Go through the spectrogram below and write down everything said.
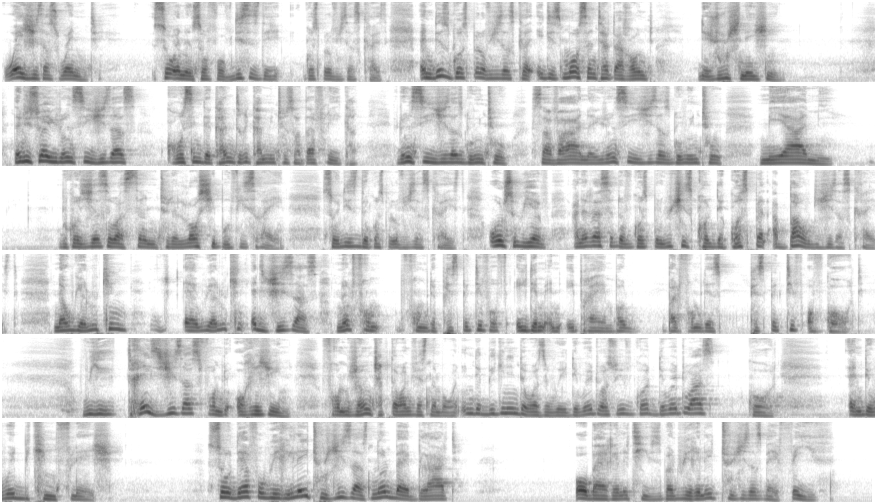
where Jesus went, so on and so forth. This is the gospel of Jesus Christ. And this gospel of Jesus Christ, it is more centered around the Jewish nation. That is why you don't see Jesus crossing the country coming to South Africa. You don't see Jesus going to Savannah. You don't see Jesus going to Miami. Because Jesus was sent to the lost sheep of Israel. So this is the gospel of Jesus Christ. Also, we have another set of gospel which is called the gospel about Jesus Christ. Now we are looking, uh, we are looking at Jesus not from from the perspective of Adam and Abraham, but but from the perspective of God. We trace Jesus from the origin, from John chapter 1, verse number 1. In the beginning, there was a way. The word was with God. The word was God. And the word became flesh. So, therefore, we relate to Jesus not by blood or by relatives, but we relate to Jesus by faith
